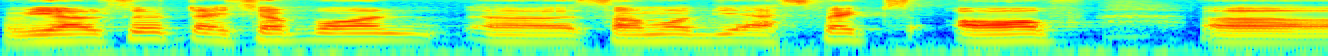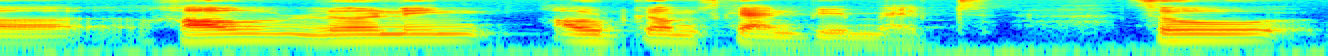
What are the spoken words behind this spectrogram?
We also touch upon uh, some of the aspects of uh, how learning outcomes can be met. So,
